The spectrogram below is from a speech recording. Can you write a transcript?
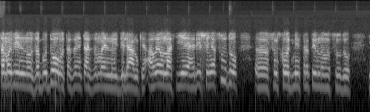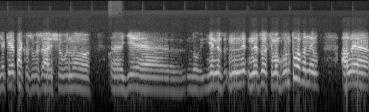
самовільну забудову та заняття земельної ділянки. Але у нас є рішення суду е, Сумського адміністративного суду, яке я також вважаю, що воно е, є, е, ну, є не, не, не зовсім обґрунтованим. Але е,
